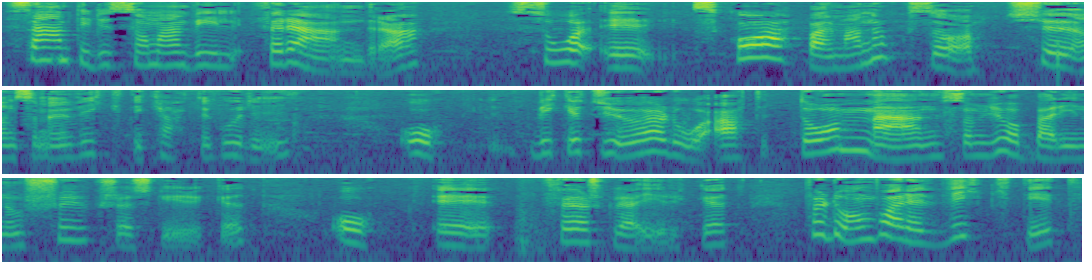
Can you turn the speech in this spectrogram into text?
samtidigt som man vill förändra så eh, skapar man också kön som en viktig kategori. Och, vilket gör då att de män som jobbar inom sjuksköterskeyrket och eh, förskolläraryrket, för dem var det viktigt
